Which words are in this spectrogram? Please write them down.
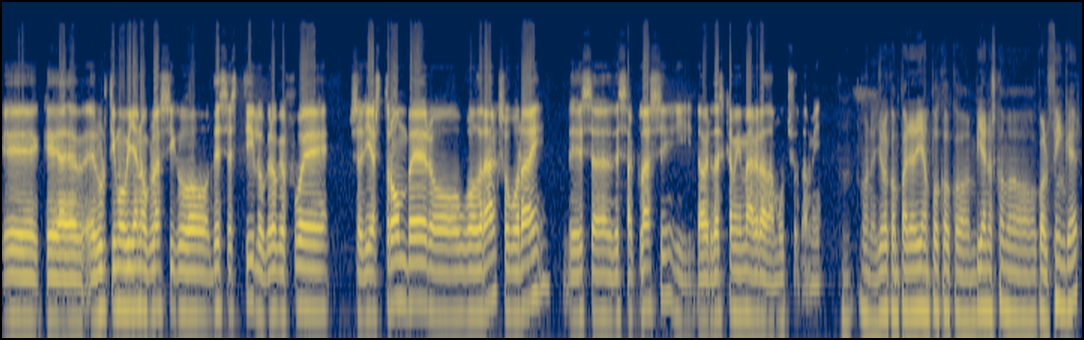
que, el último villano clásico de ese estilo creo que fue sería Stromberg o Hugo Drax o por ahí de esa, de esa clase y la verdad es que a mí me agrada mucho también. Bueno, yo lo compararía un poco con villanos como Goldfinger,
